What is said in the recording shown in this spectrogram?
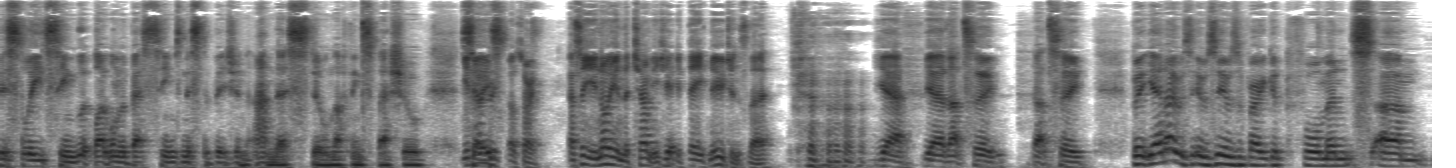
this Leeds team looked like one of the best teams in this division, and they're still nothing special. You so know, it's- oh, sorry. I see you know you're in the championship with Dave Nugent's there. yeah, yeah, that too, that too. But yeah, no, it was it was it was a very good performance. Um,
